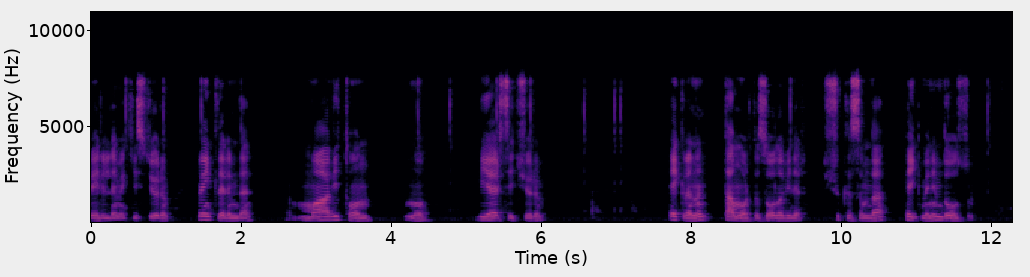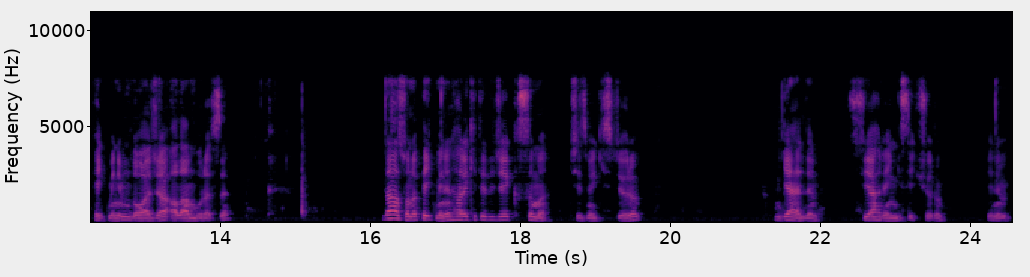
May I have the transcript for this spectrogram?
belirlemek istiyorum. Renklerimden mavi tonlu bir yer seçiyorum. Ekranın tam ortası olabilir. Şu kısımda pekmenim doğsun. Pekmenim doğacağı alan burası. Daha sonra pekmenin hareket edeceği kısmı çizmek istiyorum. Geldim. Siyah rengi seçiyorum. Benim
